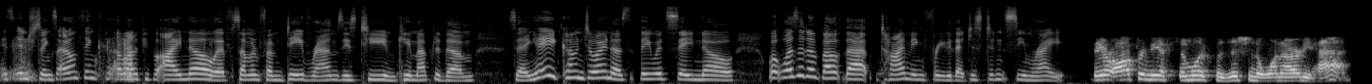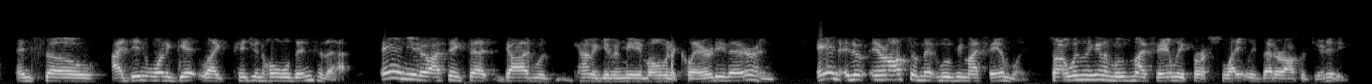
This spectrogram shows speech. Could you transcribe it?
It's interesting. So I don't think a lot of people I know, if someone from Dave Ramsey's team came up to them saying, "Hey, come join us," they would say no. What was it about that timing for you that just didn't seem right? They were offering me a similar position to one I already had, and so I didn't want to get like pigeonholed into that. And you know, I think that God was kind of giving me a moment of clarity there, and and it, it also meant moving my family. So I wasn't going to move my family for a slightly better opportunity.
